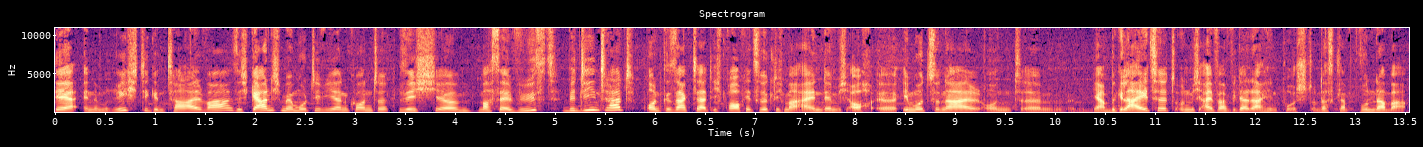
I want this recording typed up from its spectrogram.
der in einem richtigen Tal war, sich gar nicht mehr motivieren konnte, sich ähm, Marcel Wüst bedient hat und gesagt hat, ich brauche jetzt wirklich mal einen, der mich auch äh, emotional und ähm, ja, begleitet und mich einfach wieder dahin pusht. Und das klappt wunderbar.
